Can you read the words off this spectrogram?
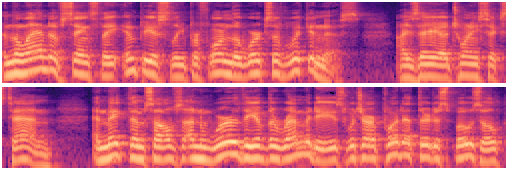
In the land of saints they impiously perform the works of wickedness. Isaiah 26:10 and make themselves unworthy of the remedies which are put at their disposal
